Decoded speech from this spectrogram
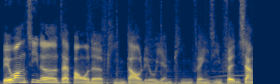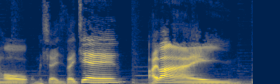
别忘记呢再帮我的频道留言评分以及分享哦。我们下一集再见，拜拜。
